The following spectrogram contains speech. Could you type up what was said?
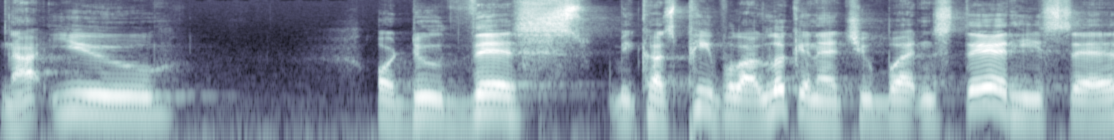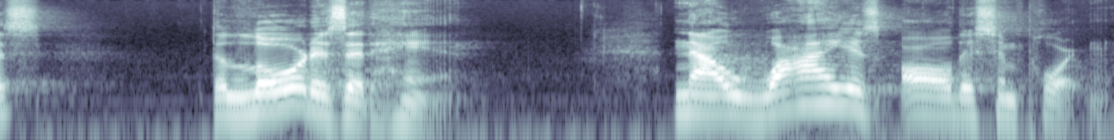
Not you, or do this because people are looking at you, but instead he says, the Lord is at hand. Now, why is all this important?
